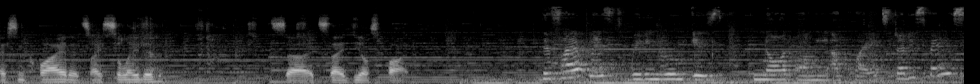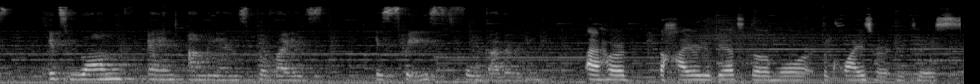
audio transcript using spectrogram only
Nice and quiet, it's isolated. It's, uh, it's the ideal spot. The fireplace reading room is not only a quiet study space, its warmth and ambience provides a space for gathering. I heard the higher you get, the more, the quieter it is.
